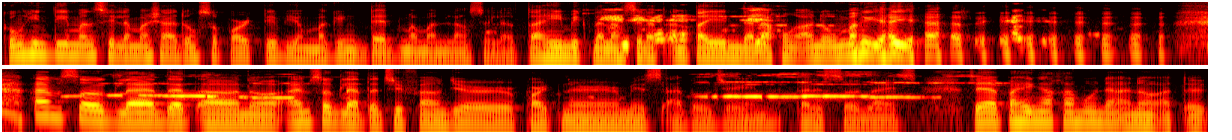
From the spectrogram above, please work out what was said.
kung hindi man sila masyadong supportive, yung maging dead maman lang sila. Tahimik na lang sila at antayin nila kung anong mangyayari. I'm so glad that uh, no, I'm so glad that you found your partner, Miss Abel Jane. That is so nice. So yeah, pahinga ka muna ano at uh,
